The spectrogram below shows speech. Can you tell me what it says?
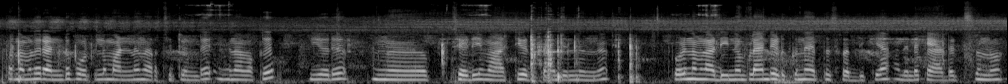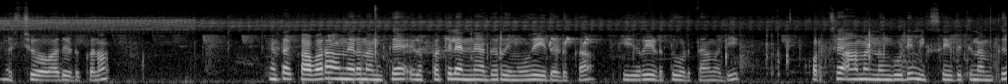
അപ്പോൾ നമ്മൾ രണ്ട് പോട്ടിൽ മണ്ണ് നിറച്ചിട്ടുണ്ട്. ഇനി നമുക്ക് ഈ ഒരു ചെടി മാറ്റിയെടുക്കാം അതിൽ നിന്ന്. ഇപ്പോഴും നമ്മൾ അഡീനം പ്ലാന്റ് എടുക്കുന്ന നേരത്ത് ശ്രദ്ധിക്കുക. അതിന്റെ കാഡറ്റ്സ് ഒന്നും നശിച്ചു പോവാതെ എടുക്കണം. ഇങ്ങനത്തെ കവറാവുന്ന നേരം നമുക്ക് എളുപ്പത്തിൽ തന്നെ അത് റിമൂവ് ചെയ്തെടുക്കാം. കീറി എടുത്ത് കൊടുത്താൽ മതി. കുറച്ച് ആ മണ്ണും കൂടി മിക്സ് ചെയ്തിട്ട് നമുക്ക്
